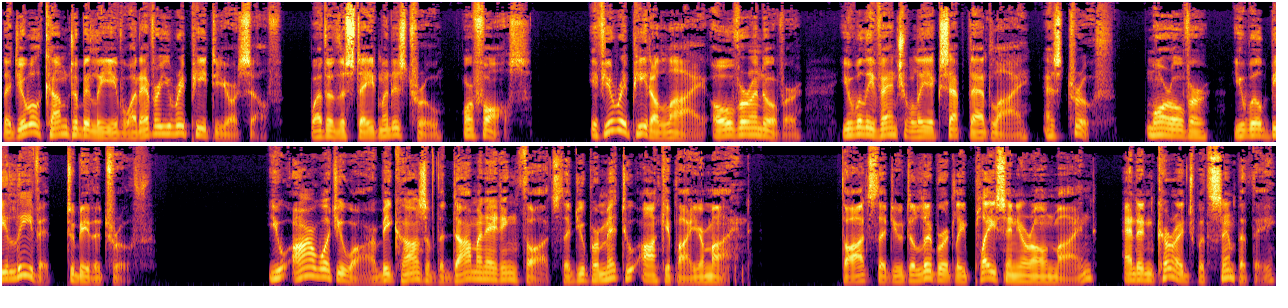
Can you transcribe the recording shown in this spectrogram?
that you will come to believe whatever you repeat to yourself, whether the statement is true or false. If you repeat a lie over and over, you will eventually accept that lie as truth. Moreover, you will believe it to be the truth. You are what you are because of the dominating thoughts that you permit to occupy your mind. Thoughts that you deliberately place in your own mind and encourage with sympathy,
